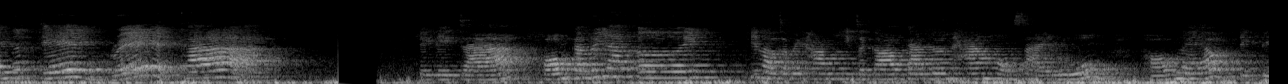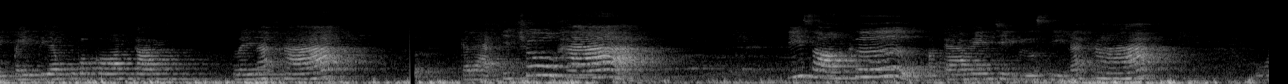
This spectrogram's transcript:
งนั่นเอง red ค่ะ เด็กๆจ๋าพร้อมกันหรือยังเอ่ย ที่เราจะไปทำกิจกรรมการเดินทางของสายรุ้งพร้อมแล้วเด็กๆไปเตรียมอุปกรณ์กันเลยนะคะ กระดาษทิชชู่ค่ะ ที่สองคือปากกาเมจิกหรือสีนะคะ อุป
